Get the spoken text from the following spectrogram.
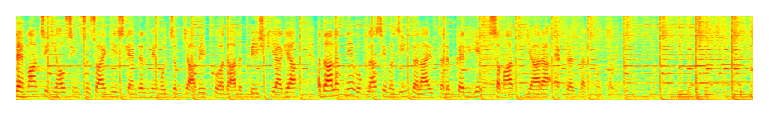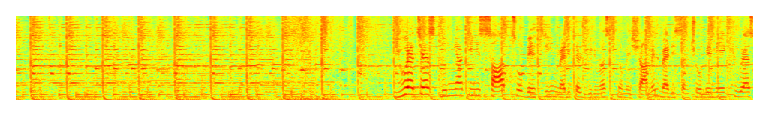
Rahman city housing society scandal में मुलजम जावेद को अदालत पेश किया गया। अदालत ने वकला से मजीद दलाइल तलब कर लिए। समात ग्यारह अप्रैल तक मुलतवी। यूएचएस दुनिया की 700 बेहतरीन मेडिकल यूनिवर्सिटियों में शामिल। मेडिसन शोबे में क्यूएस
